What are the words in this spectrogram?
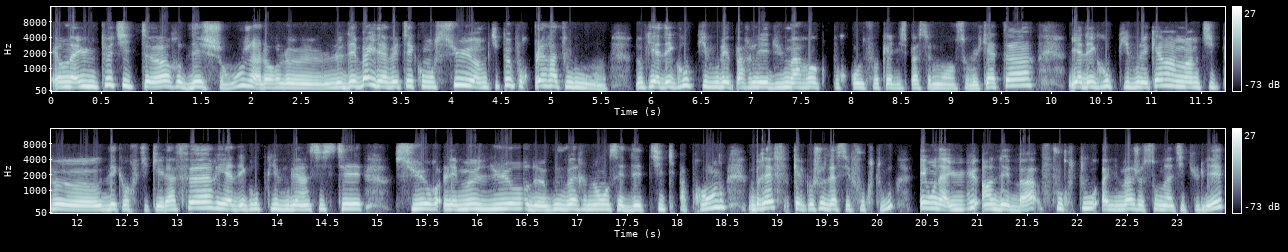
et on a eu une petite heure d'échange. Alors le, débat, il avait été conçu un petit peu pour plaire à tout le monde. Donc il y a des groupes qui voulaient parler du Maroc pour qu'on ne focalise pas seulement sur le Qatar. Il y a des groupes qui voulaient quand même un petit peu euh, décortiquer l'affaire. Il y a des groupes qui voulaient insister sur les mesures de gouvernance et d'éthique à prendre. Bref, quelque chose d'assez fourre-tout. Et on a eu un débat fourre-tout à l'image de son intitulé,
